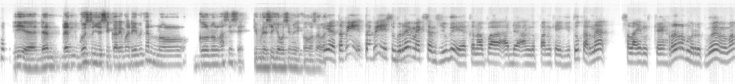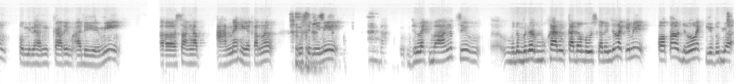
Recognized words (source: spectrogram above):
Iya, dan dan gue setuju sih Karim Adeyemi kan 0 gol 0 assist ya di Bundesliga musim ini kalau nggak salah. Iya, tapi tapi sebenarnya make sense juga ya kenapa ada anggapan kayak gitu karena selain Kehrer menurut gue memang pemilihan Karim Adeyemi eh, sangat aneh ya karena musim ini jelek banget sih bener-bener bukan kadang bagus kadang jelek ini total jelek gitu nggak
